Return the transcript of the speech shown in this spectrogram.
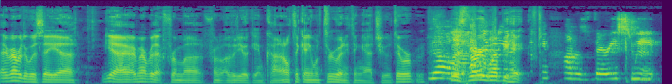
I remember there was a. Uh, yeah, I remember that from uh, from a video game con. I don't think anyone threw anything at you. They were. No, It was very well everybody that behaved. came on was very sweet,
